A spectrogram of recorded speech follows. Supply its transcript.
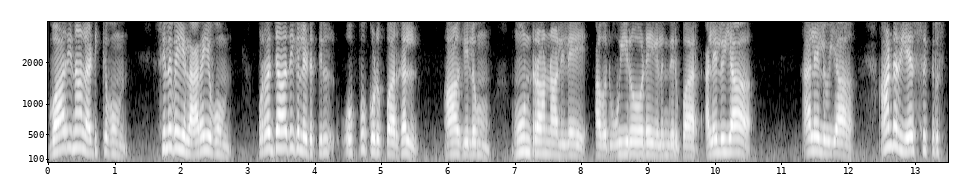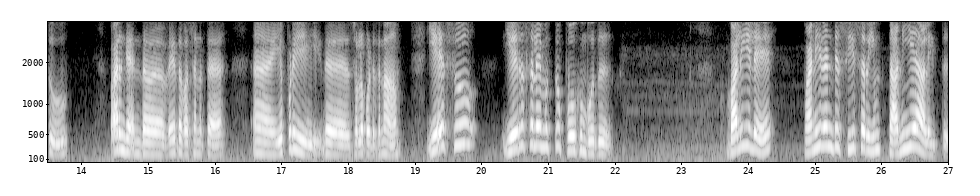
வாரினால் அடிக்கவும் சிலுவையில் அறையவும் புறஜாதிகளிடத்தில் ஒப்பு கொடுப்பார்கள். ஆகிலும் மூன்றாம் நாளிலே அவர் உயிரோடே எழுந்திருப்பார். அலைலுயா அலைலுயா ஆண்டர் இயேசு கிறிஸ்து பாருங்கள் இந்த வேத வசனத்தை எப்படி இது சொல்லப்பட்டதுன்னா இயேசு எருசலேமுக்கு போகும்போது வழியிலே பனிரெண்டு சீசரையும் தனியே அழைத்து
